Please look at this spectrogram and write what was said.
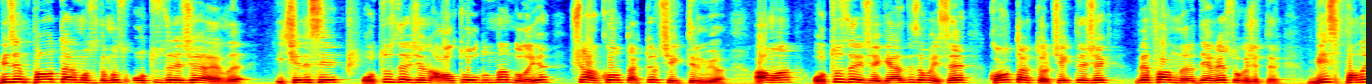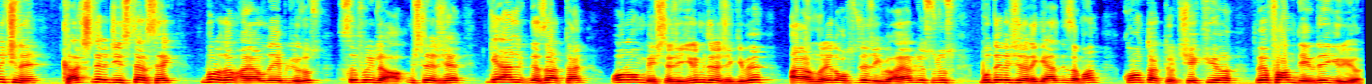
bizim pano termostatımız 30 derece ayarlı. İçerisi 30 derecenin altı olduğundan dolayı şu an kontaktör çektirmiyor. Ama 30 dereceye geldiği zaman ise kontaktör çektirecek ve fanları devreye sokacaktır. Biz pano içine kaç derece istersek buradan ayarlayabiliyoruz. 0 ile 60 derece genellikle zaten 10-15 derece 20 derece gibi ayarlar ya da 30 derece gibi ayarlıyorsunuz. Bu derecelere geldiği zaman kontaktör çekiyor ve fan devreye giriyor.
